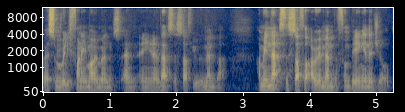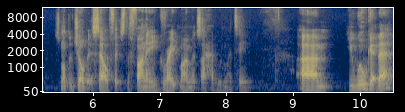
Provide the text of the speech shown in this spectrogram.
There's some really funny moments, and, and you know that's the stuff you remember. I mean, that's the stuff that I remember from being in the job. It's not the job itself; it's the funny, great moments I had with my team. Um, you will get there,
